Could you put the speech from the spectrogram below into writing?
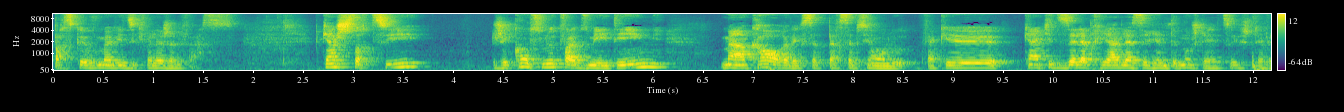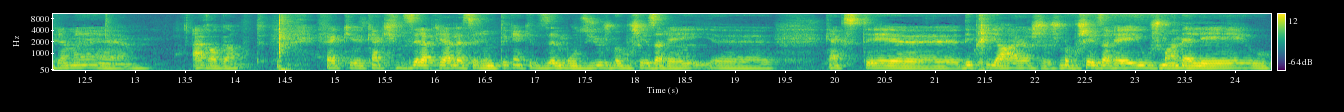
parce que vous m'avez dit qu'il fallait que je le fasse. Puis quand je suis sortie, j'ai continué de faire du meeting, mais encore avec cette perception-là. Fait que quand il disait la prière de la sérénité, moi, j'étais, j'étais vraiment euh, arrogante. Fait que quand il disait la prière de la sérénité, quand il disait le mot Dieu, je me bouchais les oreilles. Euh, quand c'était euh, des prières, je, je me bouchais les oreilles ou je m'en allais ou,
